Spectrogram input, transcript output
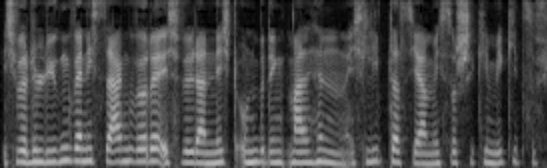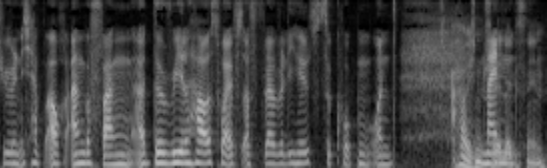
Ich würde lügen, wenn ich sagen würde, ich will da nicht unbedingt mal hin. Ich liebe das ja, mich so schickimicki zu fühlen. Ich habe auch angefangen, uh, The Real Housewives of Beverly Hills zu gucken und ah, habe ich einen mein, Trailer gesehen.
